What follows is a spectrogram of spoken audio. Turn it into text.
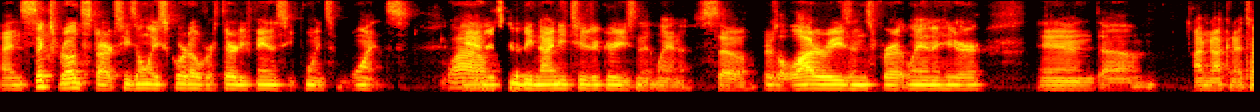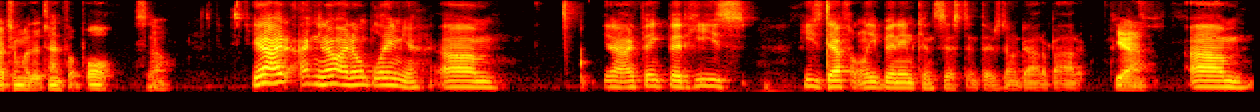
And six road starts, he's only scored over 30 fantasy points once. Wow. And it's going to be 92 degrees in Atlanta. So there's a lot of reasons for Atlanta here. And um, I'm not going to touch him with a 10 foot pole. So, yeah, I, I, you know, I don't blame you. Um, yeah, I think that he's he's definitely been inconsistent. There's no doubt about it. Yeah. Um,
